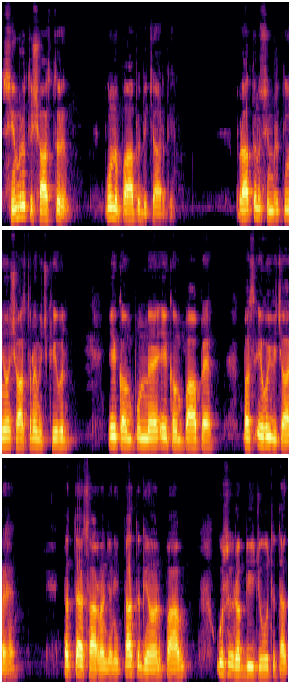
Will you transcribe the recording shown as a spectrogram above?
ਸਿਮਰਤ ਸ਼ਾਸਤਰ ਪੁੰਨ ਪਾਪ ਵਿਚਾਰ 'ਤੇ ਪੁਰਾਤਨ ਸਿਮਰਤੀਆਂ ਸ਼ਾਸਤਰਾਂ ਵਿੱਚ ਕੇਵਲ ਇਹ ਕੰਮ ਪੁੰਨ ਹੈ, ਇਹ ਕੰਮ ਪਾਪ ਹੈ, ਬਸ ਇਹੋ ਹੀ ਵਿਚਾਰ ਹੈ। ਤਤੈ ਸਾਰਨਾ ਜਾਨੀ ਤਤ ਗਿਆਨ ਭਾਵ ਉਸ ਰੱਬੀ ਜੋਤ ਤੱਕ,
